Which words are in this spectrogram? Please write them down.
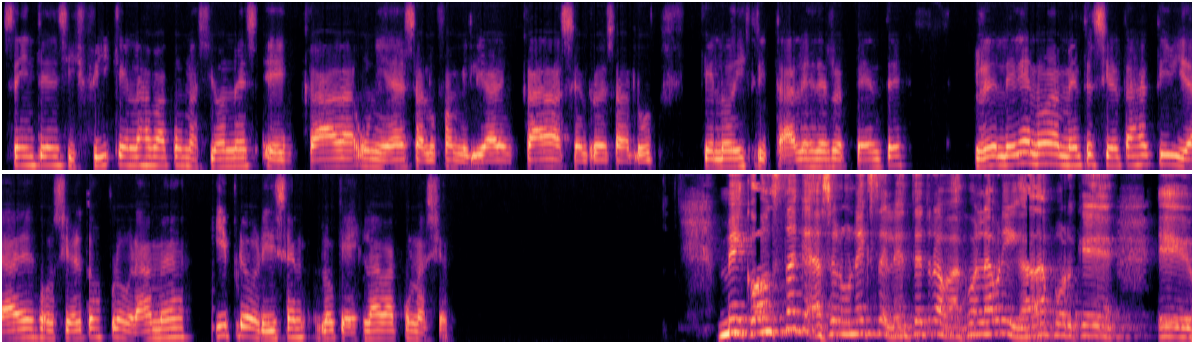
se intensifiquen las vacunaciones en cada unidad de salud familiar, en cada centro de salud, que los distritales de repente releguen nuevamente ciertas actividades o ciertos programas y prioricen lo que es la vacunación. Me consta que hacen un excelente trabajo en la brigada porque eh,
